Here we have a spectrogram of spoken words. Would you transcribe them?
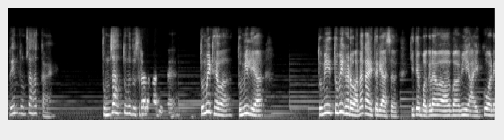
प्रेम तुमचा हक्क आहे. तुमचा हक्क तुम्ही दुसऱ्याला का देताय? तुम्ही ठेवा तुम्ही लिहा. तुम्ही तुम्ही घडवा ना काहीतरी असं की ते बघल्या मी ऐकू आणि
